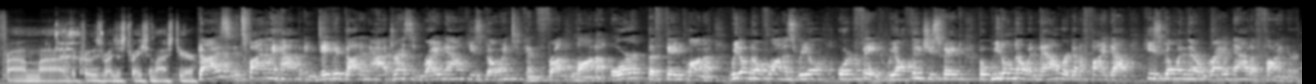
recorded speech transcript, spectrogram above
from uh, the cruise registration last year. Guys, it's finally happening. David got an address and right now he's going to confront Lana or the fake Lana. We don't know if Lana's real or fake. We all think she's fake, but we don't know and now we're gonna find out. He's going there right now to find her.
